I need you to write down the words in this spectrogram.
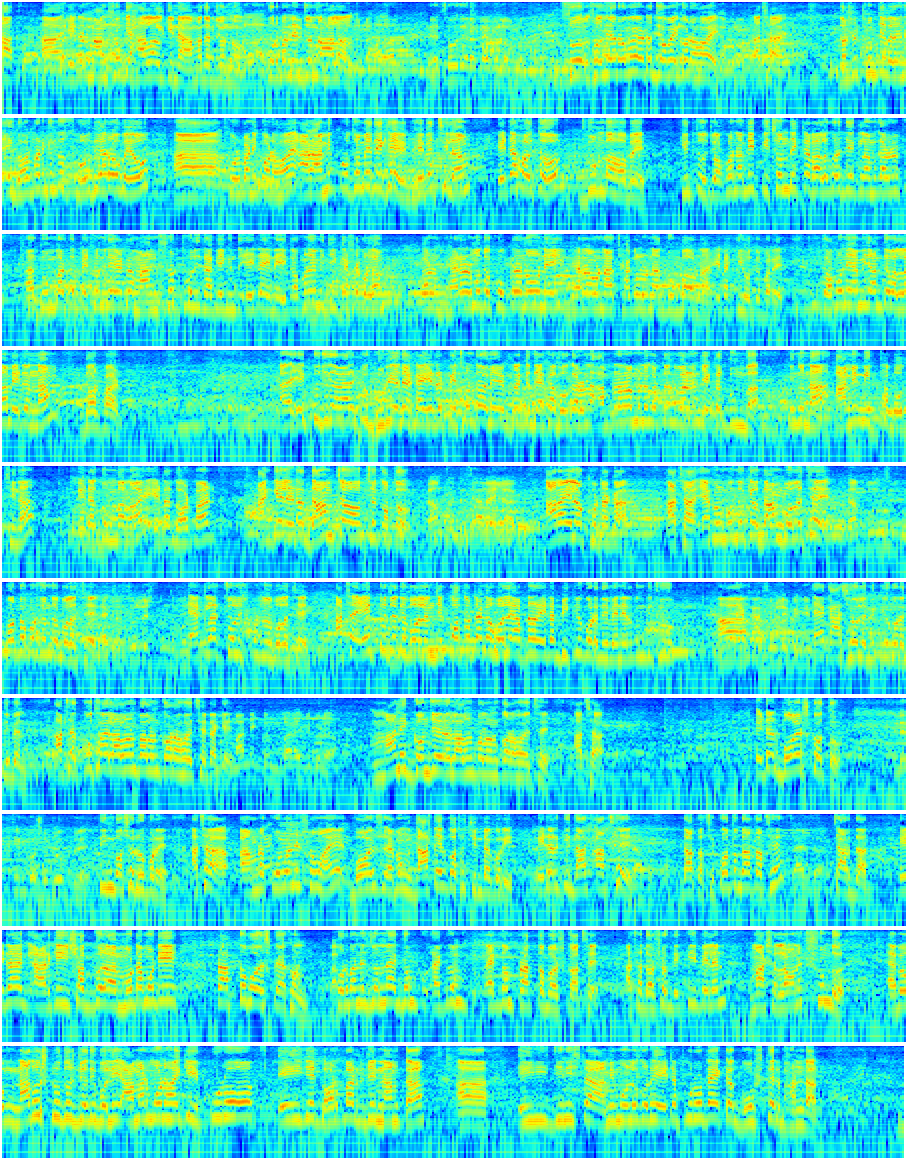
এটার মাংস কি হালাল কিনা আমাদের জন্য? কোরবানির জন্য হালাল? এটা সৌদি আরব ওটা জবাই করা হয়? আচ্ছা দর্শক শুনতে পেলেন এই ধর্মার কিন্তু সৌদি আরবেও কোরবানি করা হয়। আর আমি প্রথমে দেখে ভেবেছিলাম এটা হয়তো দুম্বা হবে। কিন্তু যখন আমি পিছন দিকটা ভালো করে দেখলাম, কারণ দুম্বার তো পেছন দিকে একটা মাংসর থলি থাকে, কিন্তু এটাই নেই। তখন আমি জিজ্ঞাসা করলাম, কারণ ভেড়ার মতো কোকড়ানোও নেই, ভেড়াও না, ছাগলও না, দুম্বাও না, এটা কি হতে পারে? তখনই আমি জানতে পারলাম, এটার নাম দরবার একটু যদি আমি একটু ঘুরিয়ে দেখাই, এটার পেছনটা আমি আপনাকে দেখাবো, কারণ আপনারা মনে করতে পারেন যে একটা দুম্বা। কিন্তু না, আমি মিথ্যা বলছি না। এটা দুম্বা নয় এটা ধরপার আঙ্কেল এটার দাম চাওয়া হচ্ছে কত? দাম আড়াই লাখ। আড়াই লক্ষ টাকা। আচ্ছা এখন পর্যন্ত কেউ দাম বলেছে? দাম বলছে। কত পর্যন্ত বলেছে? এক লাখ চল্লিশ পর্যন্ত বলেছে। আচ্ছা একটু যদি বলেন যে কত টাকা হলে আপনারা এটা বিক্রি করে দিবেন? এরকম কিছু এক আশি হলে বিক্রি করে দিবেন। আচ্ছা কোথায় লালন পালন করা হয়েছে এটাকে? মানিকগঞ্জে লালন পালন করা হয়েছে। আচ্ছা এটার বয়স কত? এটা তিন বছর উপরে। তিন বছর উপরে। আচ্ছা আমরা কোরবানির সময় বয়স এবং দাঁতের কথা চিন্তা করি। এটার কি দাঁত আছে? দাঁত আছে। কত দাঁত আছে? চার দাঁত। এটা আর কি সবগুলো মোটামুটি প্রাপ্তবয়স্ক এখন? কোরবানির জন্য একদম একদম একদম প্রাপ্তবয়স্ক আছে। আচ্ছা দর্শক দেখতেই পেলেন। মাশাল্লাহ অনেক সুন্দর। এবং নাদুস নুদুস যদি বলি আমার মনে হয় কি পুরো এই যে ধরপার যে নামটা এই জিনিসটা আমি মনে করি এটা পুরোটা একটা গোশতের ভাণ্ডার।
